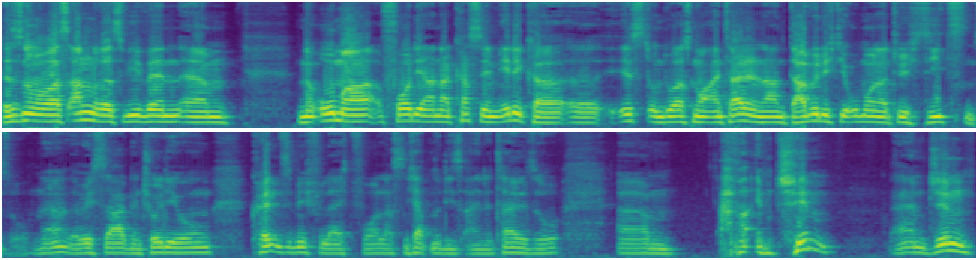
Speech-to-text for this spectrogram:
das ist nochmal was anderes, wie wenn ähm, eine Oma vor dir an der Kasse im Edeka äh, ist und du hast nur ein Teil in der Hand, da würde ich die Oma natürlich siezen so. Ne? Da würde ich sagen, Entschuldigung, könnten Sie mich vielleicht vorlassen? Ich habe nur dieses eine Teil so. Ähm, aber im Gym, ja, im Gym,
